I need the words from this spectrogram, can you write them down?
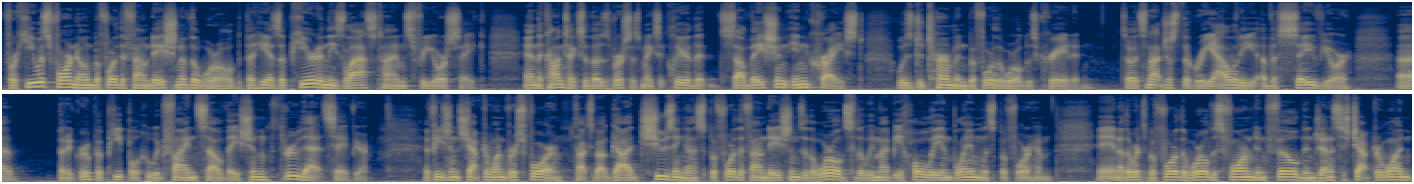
For he was foreknown before the foundation of the world, but he has appeared in these last times for your sake. And the context of those verses makes it clear that salvation in Christ was determined before the world was created. So it's not just the reality of a Savior, uh, but a group of people who would find salvation through that Savior. Ephesians chapter 1 verse 4 talks about God choosing us before the foundations of the world so that we might be holy and blameless before him. In other words, before the world is formed and filled in Genesis chapter 1,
